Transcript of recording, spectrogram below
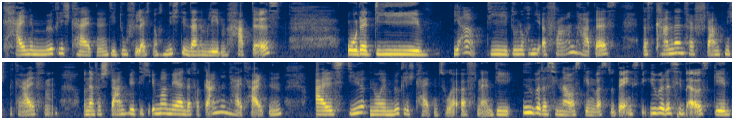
keine Möglichkeiten, die du vielleicht noch nicht in deinem Leben hattest oder die ja, die du noch nie erfahren hattest, das kann dein Verstand nicht begreifen. Und dein Verstand wird dich immer mehr in der Vergangenheit halten, als dir neue Möglichkeiten zu eröffnen, die über das hinausgehen, was du denkst, die über das hinausgehen,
